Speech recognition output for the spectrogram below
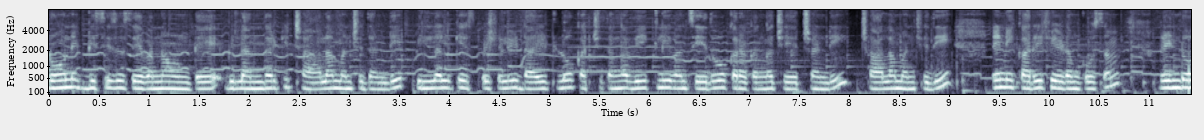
క్రోనిక్ డిసీజెస్ ఏమన్నా ఉంటే వీళ్ళందరికీ చాలా మంచిదండి. పిల్లలకి ఎస్పెషల్లీ డైట్లో ఖచ్చితంగా వీక్లీ వన్స్ ఏదో ఒక రకంగా చేర్చండి. చాలా మంచిది. నేను ఈ కర్రీ చేయడం కోసం రెండు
